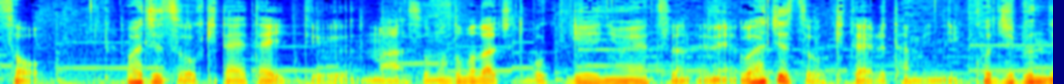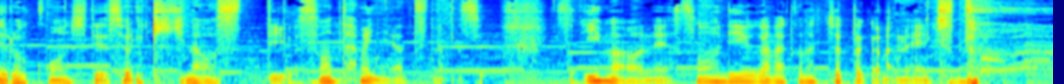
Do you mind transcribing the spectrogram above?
そう、話術を鍛えたいっていう、まあ、もともとはちょっと僕芸人をやってたんでね、話術を鍛えるためにこう自分で録音してそれ聞き直すっていう、そのためにやってたんですよ。今はね、その理由がなくなっちゃったからね、ちょっと。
